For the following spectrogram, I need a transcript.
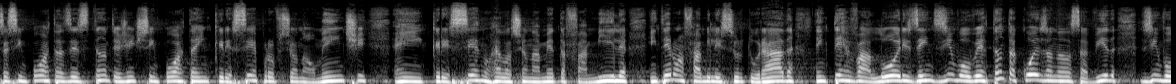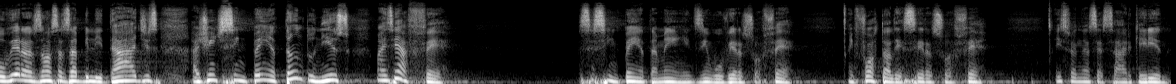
Você se importa às vezes tanto, e a gente se importa em crescer profissionalmente, em crescer no relacionamento da família, em ter uma família estruturada, em ter valores, em desenvolver tanta coisa na nossa vida, desenvolver as nossas habilidades. A gente se empenha tanto nisso, mas e a fé? Você se empenha também em desenvolver a sua fé, em fortalecer a sua fé? Isso é necessário, querido.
